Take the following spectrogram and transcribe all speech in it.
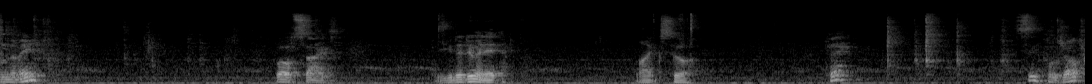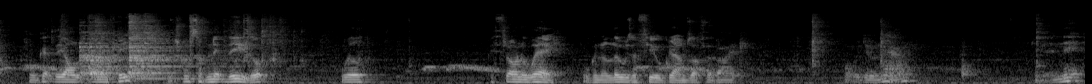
In, both sides. You're going to do it like so. Okay, simple job. We'll get the old key, which once I've nipped these up, will be thrown away. We're going to lose a few grams off the bike. What we do now, give it a nip,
